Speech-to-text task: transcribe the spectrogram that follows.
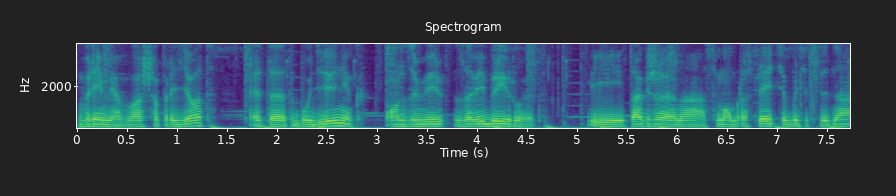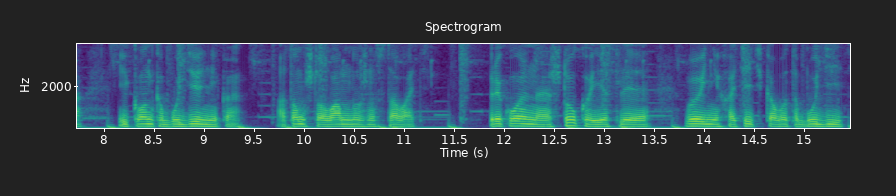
время ваше придет, этот будильник, он завибрирует. И также на самом браслете будет видна иконка будильника о том, что вам нужно вставать прикольная штука, если вы не хотите кого-то будить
